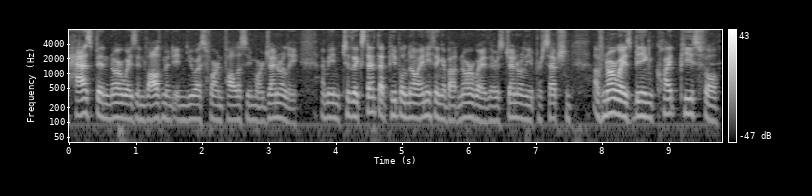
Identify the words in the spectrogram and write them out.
has been Norway's involvement in US foreign policy more generally. I mean to the extent that people know anything about Norway there's generally a perception of Norway as being quite peaceful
